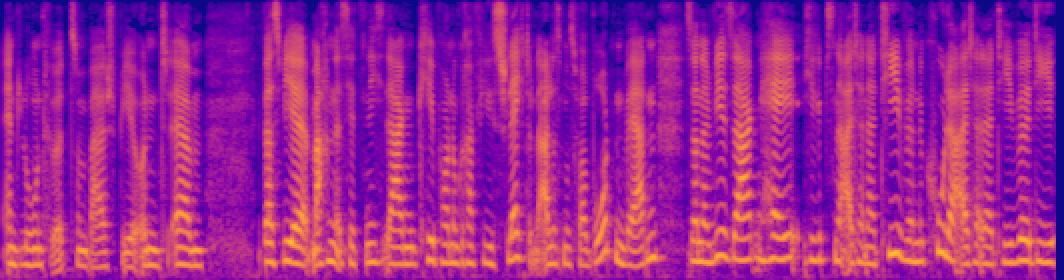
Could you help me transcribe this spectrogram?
entlohnt wird zum Beispiel. Und ähm, was wir machen, ist jetzt nicht sagen, okay, Pornografie ist schlecht und alles muss verboten werden, sondern wir sagen, hey, hier gibt es eine Alternative, eine coole Alternative, die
